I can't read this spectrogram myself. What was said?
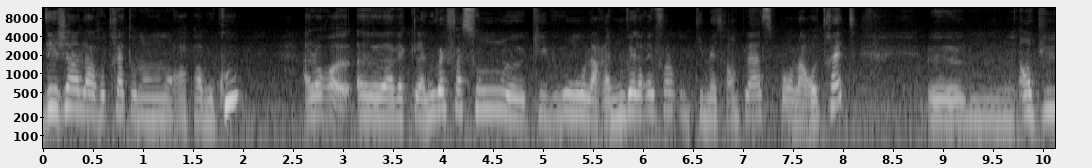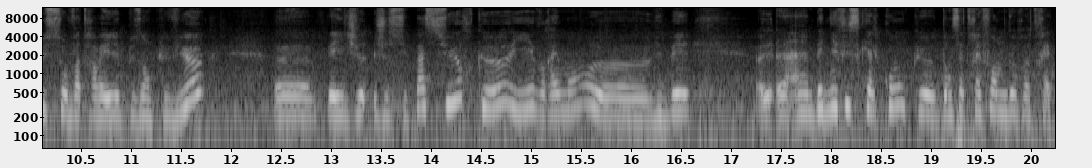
déjà, la retraite, on n'en aura pas beaucoup. Alors, euh, euh, avec la nouvelle façon euh, qui vont, la nouvelle réforme qu'ils mettent en place pour la retraite, en plus, on va travailler de plus en plus vieux. et je ne suis pas sûre qu'il y ait vraiment du un bénéfice quelconque dans cette réforme de retraite.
